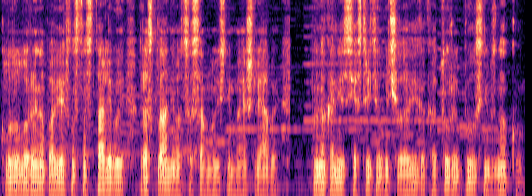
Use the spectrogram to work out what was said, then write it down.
Клода Лорена поверхностно, стали бы раскланиваться со мной, снимая шляпы, но, наконец, я встретил бы человека, который был с ним знаком.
